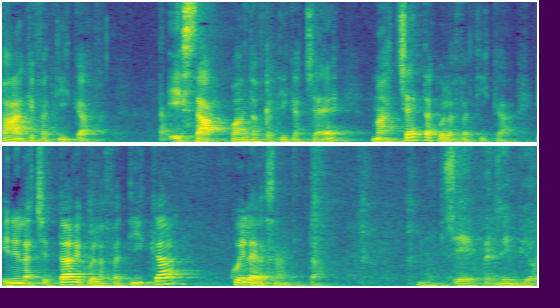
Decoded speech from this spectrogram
fa anche fatica e sa quanta fatica c'è, ma accetta quella fatica e nell'accettare quella fatica, quella è la santità. Se per esempio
